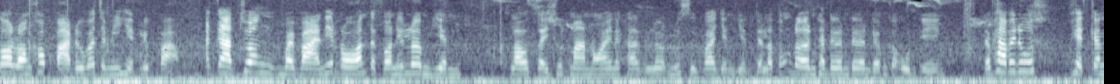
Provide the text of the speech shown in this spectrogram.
ก็ลองเข้าป่าดูว่าจะมีเห็ดหรือเปล่า อากาศช่วงบ่ายๆนี่ร้อน แต่ตอนนี้เริ่มเย็นเราใส่ชุดมาน้อยนะคะเริ่มรู้สึกว่าเย็นๆแต่เราต้องเดินค่ะเดินเดินเดี๋ยวมันก็อุ่นเอง เดี๋ยวพาไปดูเห็ดกัน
